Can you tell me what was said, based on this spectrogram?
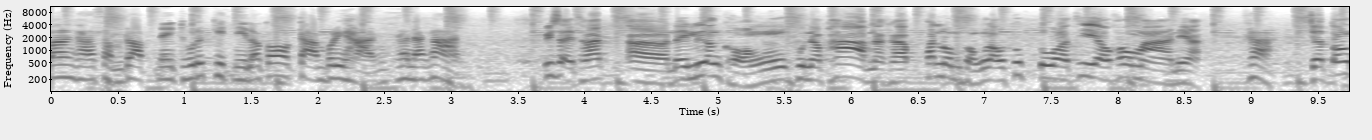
บ้างคะสำหรับในธุรกิจนี้แล้วก็การบริหารพนักงาน วิสัยทัศน์เอ่อในเรื่องของคุณภาพนะครับ พัดลมของเราทุกตัวที่เอาเข้ามาเนี่ย ค่ะ จะต้อง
